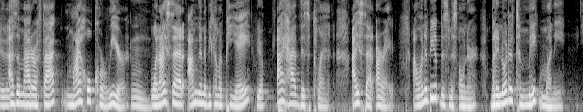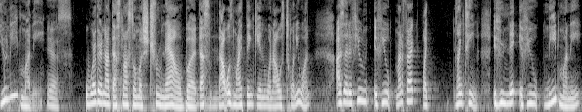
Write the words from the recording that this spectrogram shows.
As a matter of fact, my whole career, mm. when I said I'm going to become a PA, Yep. I had this plan. I said, all right, I want to be a business owner, but in order to make money, you need money. Yes. Whether or not that's not so much true now, but that's that was my thinking when I was 21. I said if you if you matter of fact like 19, if you ne- if you need money,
